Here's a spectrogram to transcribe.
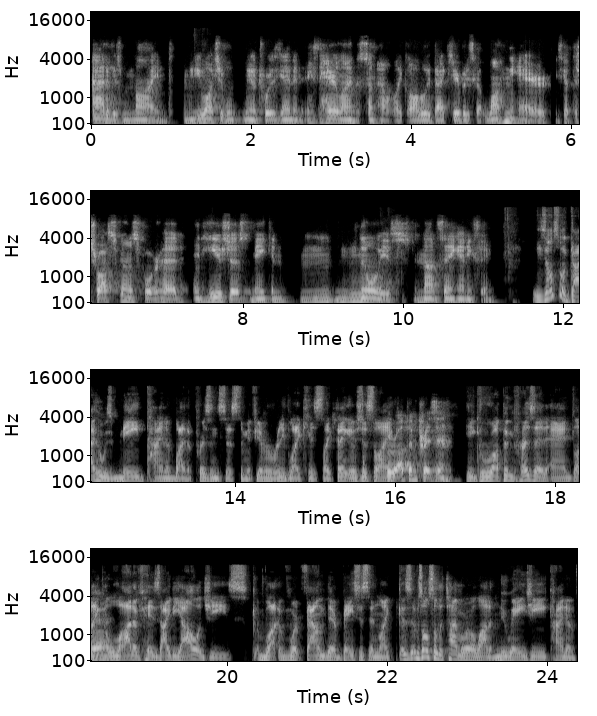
out of his mind. I mean, you watch it, you know, towards the end, and his hairline is somehow like all the way back here, but he's got long hair. He's got the swastika on his forehead, and he is just making noise and not saying anything. He's also a guy who was made kind of by the prison system if you ever read like his like thing it was just like Grew up in prison. he grew up in prison and like Yeah. a lot of his ideologies were found their basis in like because it was also the time where a lot of new agey kind of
